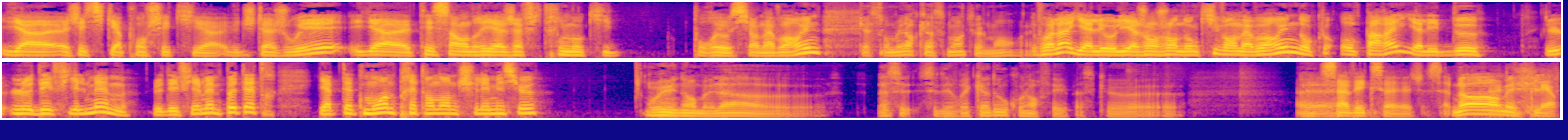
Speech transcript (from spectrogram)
Il y a Jessica Poncher qui a déjà joué. Il y a Tessa Andrea Jaffitrimo qui pourrait aussi en avoir une. Qui a son meilleur classement actuellement. Voilà, il y a Léolia Jean-Jean donc qui va en avoir une. Donc on pareil, il y a les deux. Le, défi est le même. Le défi est le même. Peut-être, il y a peut-être moins de prétendantes chez les messieurs? Oui, non, mais là, euh, là c'est des vrais cadeaux qu'on leur fait parce que euh, savez que ça, ça non, mais clair.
